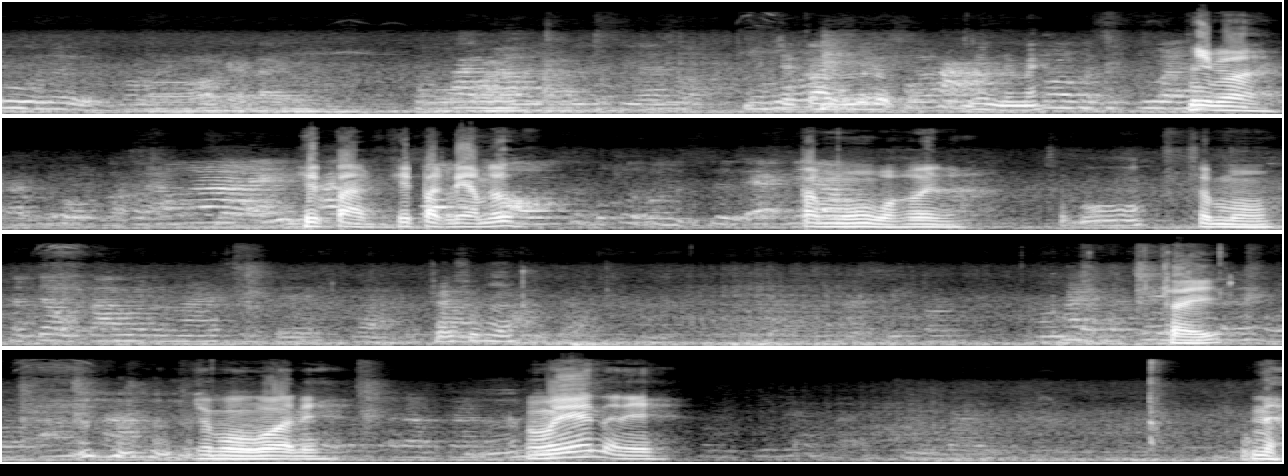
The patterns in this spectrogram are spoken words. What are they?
ถ่ายที่เราโซนอ๋อแค่ได้นี่จะก้อนมันดุนี่เห็นไหมยิ้มหน่อยเฮ็ดปากเฮ็ดปากแหลมดูปากหมูบ่เคยนะสมองสมองใช้สมองใส่สมองว่านี่โมเมนต์อันนี้น่ะ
